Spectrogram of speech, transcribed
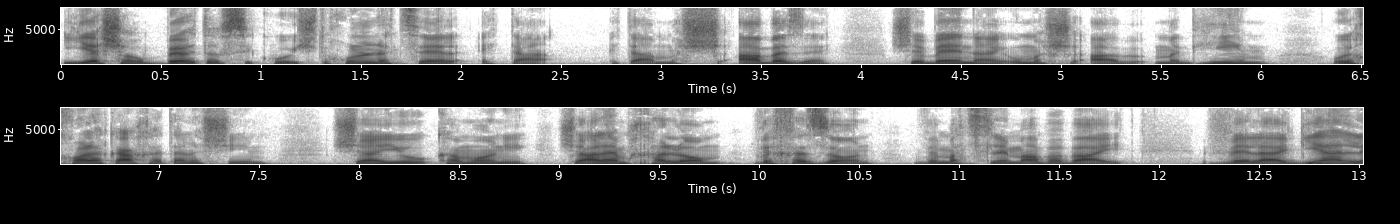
יש הרבה יותר סיכוי שתוכלו לנצל את, ה, את המשאב הזה, שבעיניי הוא משאב מדהים. הוא יכול לקחת אנשים שהיו כמוני, שהיה להם חלום וחזון ומצלמה בבית, ולהגיע ל-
